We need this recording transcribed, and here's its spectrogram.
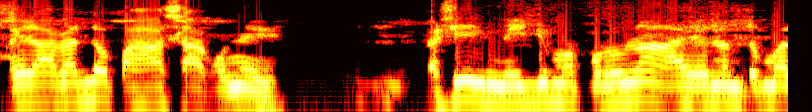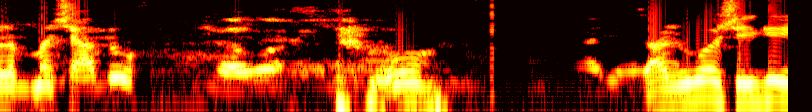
kailangan daw pahasa ko na eh. Kasi medyo mapuro na, ayaw nang tumalab masyado. Oo. Sabi ko, sige,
